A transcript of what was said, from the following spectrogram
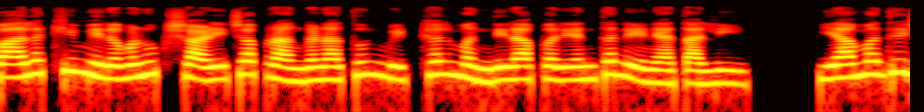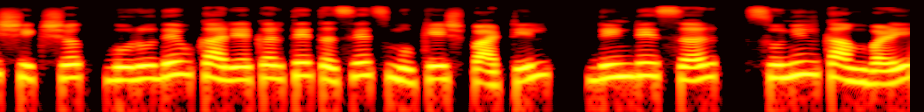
पालखी मिरवणूक शाळेच्या प्रांगणातून विठ्ठल मंदिरापर्यंत नेण्यात आली. यामध्ये शिक्षक गुरुदेव कार्यकर्ते तसेच मुकेश पाटील दिंडे सर सुनील कांबळे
